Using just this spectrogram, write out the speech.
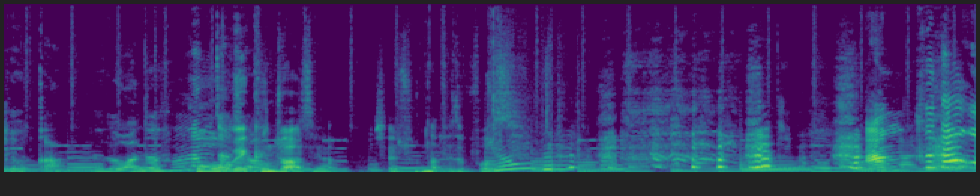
그니까. 너 완전 상남자셔 코왜 큰 줄 아세요? 제가 존나 패서 부었어. 안 크다고!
